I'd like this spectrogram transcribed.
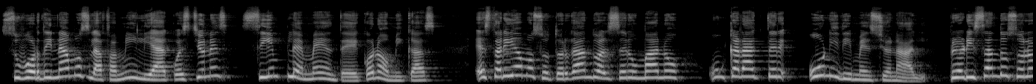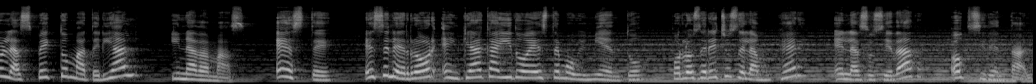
subordinamos la familia a cuestiones simplemente económicas, estaríamos otorgando al ser humano un carácter unidimensional, priorizando solo el aspecto material y nada más. Este es el error en que ha caído este movimiento por los derechos de la mujer en la sociedad occidental.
